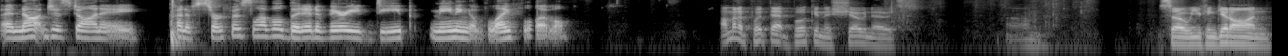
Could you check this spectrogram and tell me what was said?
And not just on a kind of surface level, but at a very deep meaning of life level. I'm going to put that book in the show notes. Um, so you can get on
